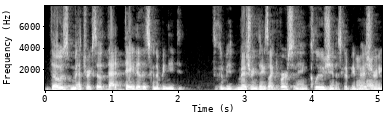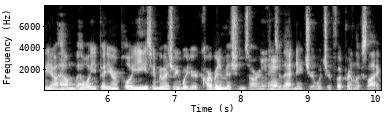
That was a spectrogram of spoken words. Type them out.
those metrics, that, that data that's going to be needed, it's going to be measuring things like diversity and inclusion. It's going to be Mhm. measuring, you know, how, how well you pay your employees. It's going to be measuring what your carbon emissions are and things Mhm. of that nature, what your footprint looks like.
